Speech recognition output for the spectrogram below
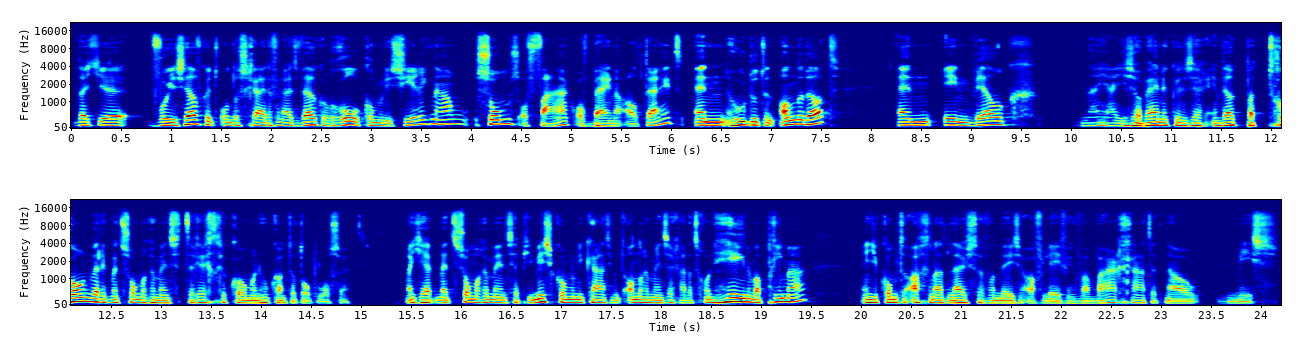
dat je voor jezelf kunt onderscheiden vanuit welke rol communiceer ik nou soms of vaak of bijna altijd. En hoe doet een ander dat? En in welk, nou ja, je zou bijna kunnen zeggen, in welk patroon ben ik met sommige mensen terechtgekomen en hoe kan ik dat oplossen? Want je hebt met sommige mensen heb je miscommunicatie, met andere mensen gaat het gewoon helemaal prima. En je komt erachter na het luisteren van deze aflevering van waar gaat het nou mis?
